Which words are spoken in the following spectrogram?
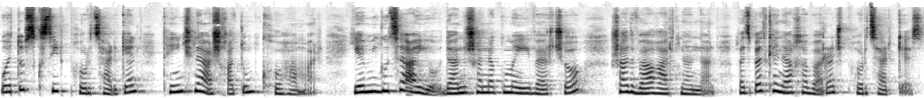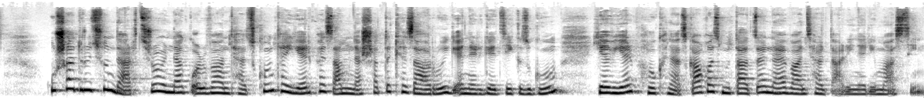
ու հետո սկսիր փորձարկել, թե ինչն է աշխատում քո համար։ Եվ միգուցե այո, դա նշանակում է ի վերջո շատ վաղ արթնանալ, բայց պետք է նախ եւ առաջ փորձարկես։ Ուշադրություն դարձրու օրինակ օրվա ընթացքում, թե երբ ես ամենաշատը քեզ առույգ էներգետիկ զգում եւ երբ հոգնած։ Կարող ես մտածել նաեւ անցյալ տարիների մասին։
